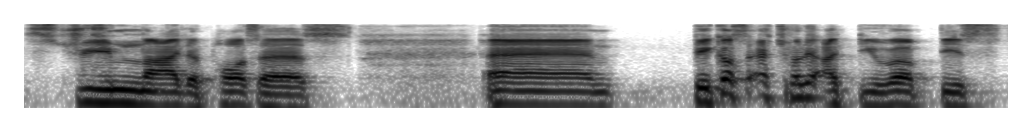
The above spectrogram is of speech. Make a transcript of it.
streamlined process. And because actually I developed this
